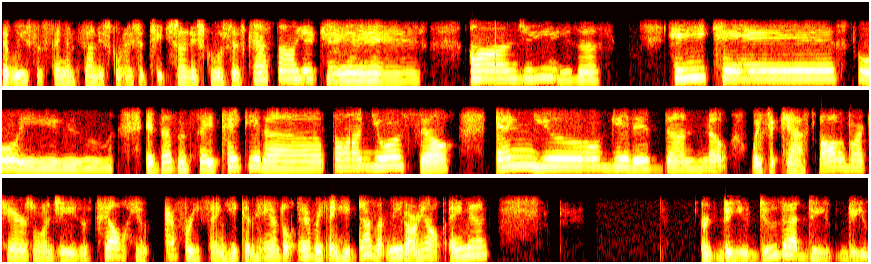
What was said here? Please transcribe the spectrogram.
that we used to sing in Sunday school. I used to teach Sunday school. It says, Cast all your cares on Jesus. He cares for you. It doesn't say take it up on yourself and you'll get it done. No, we have to cast all of our cares on Jesus. Tell him everything. He can handle everything. He doesn't need our help. Amen. Or do you do that? Do you do you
